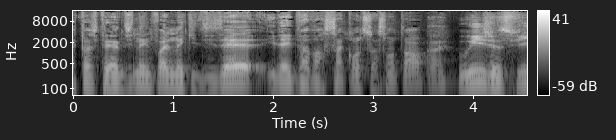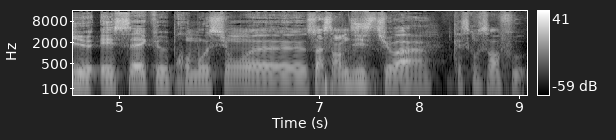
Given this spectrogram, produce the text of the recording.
attends, j'étais à un dîner une fois, le mec, il disait, il, a- il devait avoir 50, 60 ans. Ouais. Oui, je suis euh, ESSEC euh, promotion euh, 70, tu vois. Ouais. Qu'est-ce qu'on s'en fout?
